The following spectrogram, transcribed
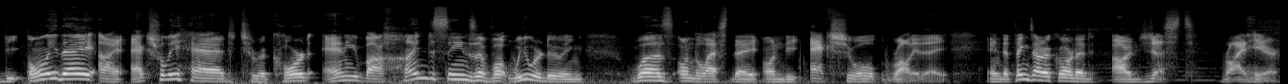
the only day I actually had to record any behind the scenes of what we were doing was on the last day, on the actual rally day. And the things I recorded are just right here.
